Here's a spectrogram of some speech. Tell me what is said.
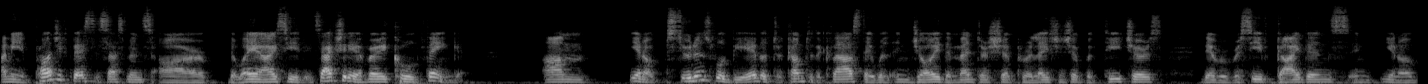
I mean, project-based assessments are the way I see it. It's actually a very cool thing. Um, you know, students will be able to come to the class, they will enjoy the mentorship relationship with teachers, they will receive guidance in, you know,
